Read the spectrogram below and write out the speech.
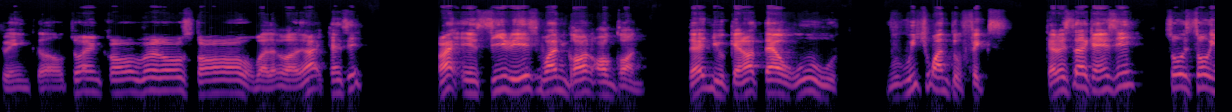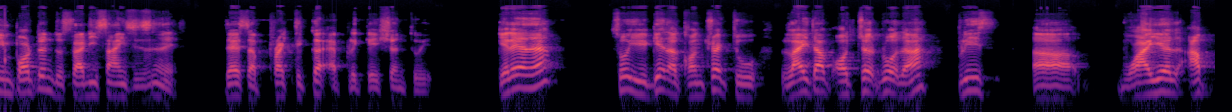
twinkle, twinkle, little star, whatever, right? Can you see? Right? In series, one gone, all gone. Then you cannot tell who, which one to fix. Carissa, can you see? So it's so important to study science, isn't it? There's a practical application to it. Get it? So you get a contract to light up Orchard Road. Huh? Please uh, wire up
